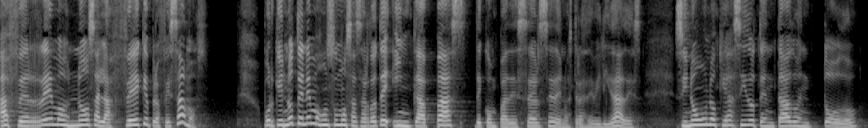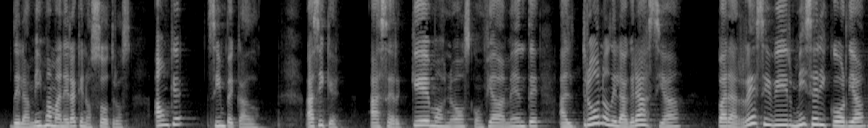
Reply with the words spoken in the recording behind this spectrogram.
aferrémonos a la fe que profesamos porque no tenemos un sumo sacerdote incapaz de compadecerse de nuestras debilidades, sino uno que ha sido tentado en todo de la misma manera que nosotros, aunque sin pecado. Así que acerquémonos confiadamente al trono de la gracia para recibir misericordia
